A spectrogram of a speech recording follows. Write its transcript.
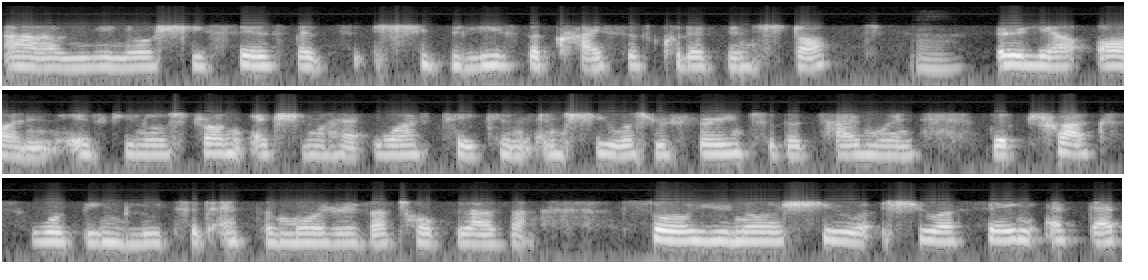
Um, you know, she says that she believes the crisis could have been stopped earlier on if you know strong action ha- was taken, and she was referring to the time when the trucks were being looted at the Mooi River Toll Plaza. So you know, she she was saying at that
